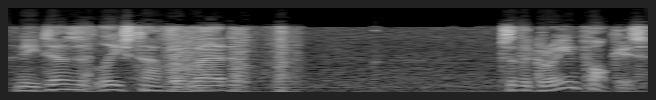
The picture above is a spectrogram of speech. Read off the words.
And he does at least have the red to the green pocket.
